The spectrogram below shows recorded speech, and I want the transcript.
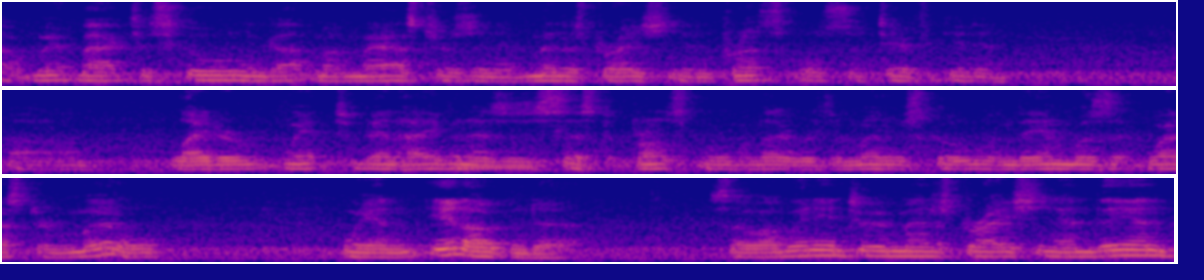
uh, went back to school and got my master's in administration and principal certificate and, um, later went to Benhaven as an assistant principal when there was a middle school and then was at Western Middle when it opened up. So I went into administration and then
